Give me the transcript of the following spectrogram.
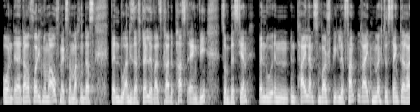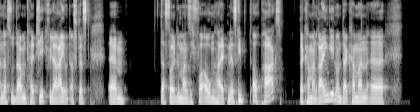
Und äh, darauf wollte ich nochmal aufmerksam machen, dass wenn du an dieser Stelle, weil es gerade passt irgendwie, so ein bisschen, wenn du in, in Thailand zum Beispiel Elefanten reiten möchtest, denk daran, dass du damit halt Tierquälerei unterstützt. Ähm, das sollte man sich vor Augen halten. Es gibt auch Parks, da kann man reingehen und da kann man äh,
